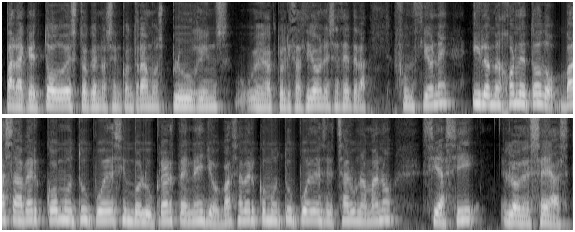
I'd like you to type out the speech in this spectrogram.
para que todo esto que nos encontramos, plugins, eh, actualizaciones, etcétera, funcione. Y lo mejor de todo, vas a ver cómo tú puedes involucrarte en ello, vas a ver cómo tú puedes echar una mano si así lo deseas.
